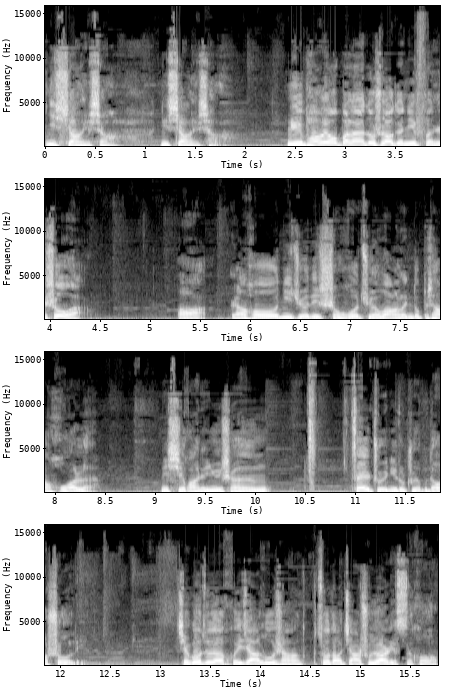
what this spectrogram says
你想一想，你想一想，女朋友本来都是要跟你分手啊，啊，然后你觉得生活绝望了，你都不想活了，你喜欢的女神再追你都追不到手里，结果就在回家路上走到家属院的时候，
